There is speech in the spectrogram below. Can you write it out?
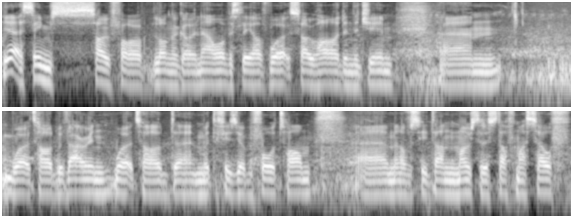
Yeah, it seems so far long ago now. Obviously, I've worked so hard in the gym, um, worked hard with Aaron, worked hard um, with the physio before Tom, um, and obviously done most of the stuff myself.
